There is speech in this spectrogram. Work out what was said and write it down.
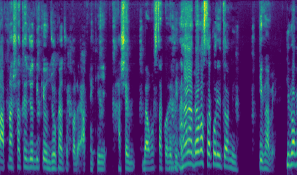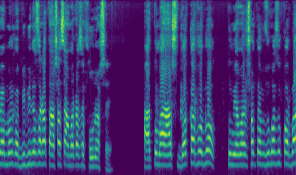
আপনার সাথে যদি কেউ যোগাযোগ করে আপনি কি হাঁসের ব্যবস্থা করে দিতে হ্যাঁ ব্যবস্থা করি তো আমি। কীভাবে? কীভাবে? মনে করো বিভিন্ন জায়গাতে আস আছে আমার কাছে ফোন আসে। আর তোমার আস দরকার পড়ব তুমি আমার সাথে যোগাযোগ করবা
